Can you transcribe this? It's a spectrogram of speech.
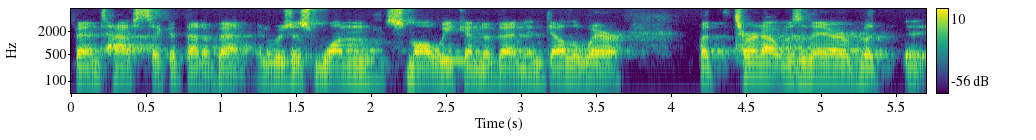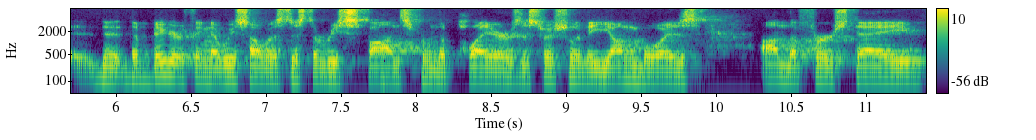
fantastic at that event. And it was just one small weekend event in Delaware. But the turnout was there. But uh, the, the bigger thing that we saw was just the response from the players, especially the young boys on the first day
